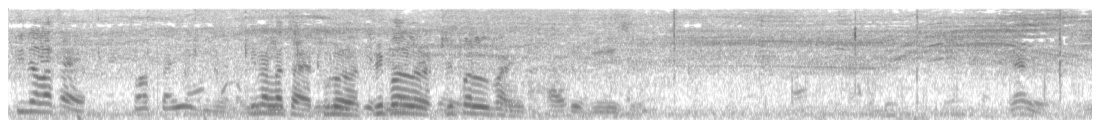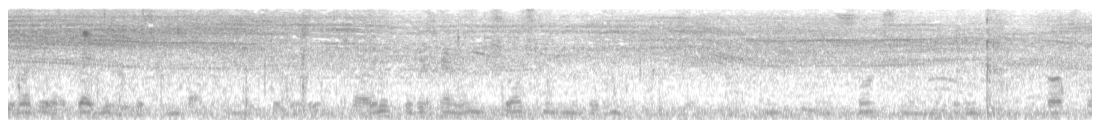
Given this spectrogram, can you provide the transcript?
तिनीहरूलाई चाहियो तिनीहरूलाई चाहियो ठुलो triple triple Aylık bu da senin şans numaraları. Şans numaraları. Rahatla.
